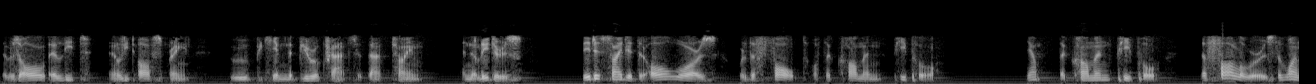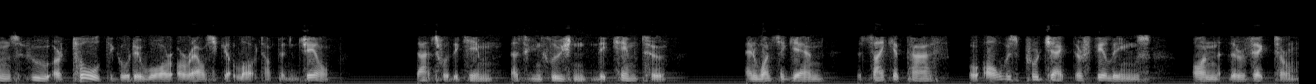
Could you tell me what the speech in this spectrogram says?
There was all elite, elite offspring who became the bureaucrats at that time and the leaders. They decided that all wars were the fault of the common people. Yep, the common people the followers, the ones who are told to go to war or else you get locked up in jail. That's what they came, that's the conclusion they came to. And once again, the psychopath will always project their feelings on their victim.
